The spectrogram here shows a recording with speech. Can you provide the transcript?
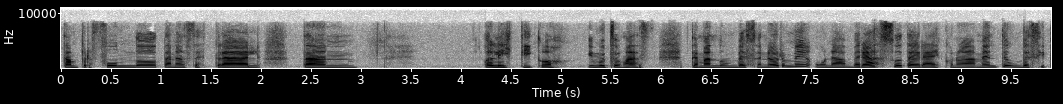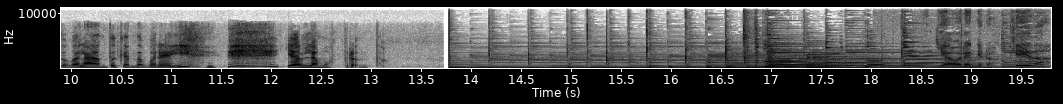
tan profundo, tan ancestral, tan holístico y mucho más. Te mando un beso enorme, un abrazo, te agradezco nuevamente, un besito para la Anto que anda por ahí y hablamos pronto. Y ahora que nos queda,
